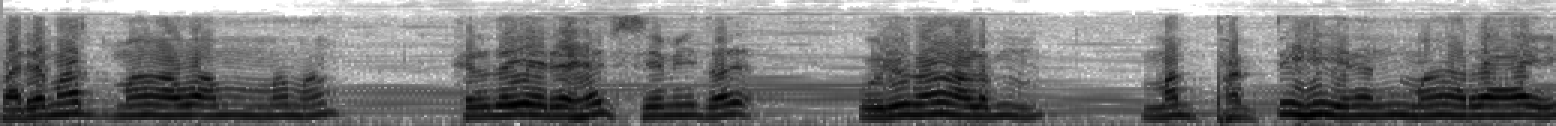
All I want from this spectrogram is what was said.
പരമാത്മാവാം മമ ഹൃദയരഹസ്യമിത് ഒരു നാളും മദ്ഭക്തിഹീനന്മാരായി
